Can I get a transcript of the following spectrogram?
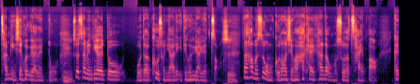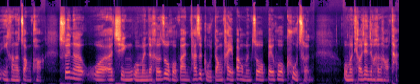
产品线会越来越多，嗯所以产品越来越多。我的库存压力一定会越来越重。是那他们是我们股东的情况，他可以看到我们所有的财报跟银行的状况，所以呢，我呃请我们的合作伙伴，他是股东，他也帮我们做备货库存，我们条件就很好谈，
